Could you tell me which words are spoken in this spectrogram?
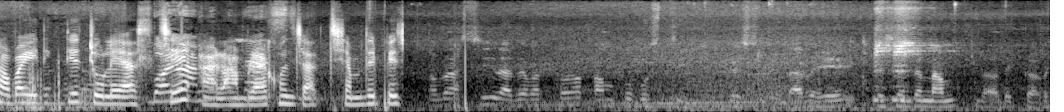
সবাই এদিক দিয়ে চলে আসছে আর আমরা এখন যাচ্ছি। আমাদের পেছ আমরা আসছি রাজা ভাত খাওয়া পাম্পু বস্তি। রেস্টুরেন্ট আর এই রেস্টুরেন্টের নাম দেখতে হবে।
